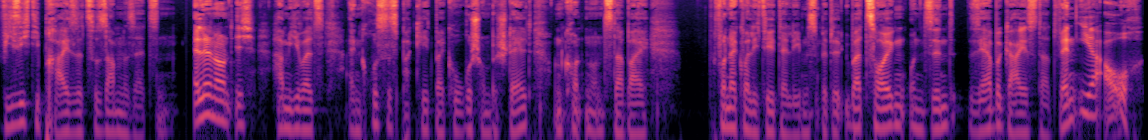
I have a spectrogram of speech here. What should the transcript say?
wie sich die Preise zusammensetzen. Elena und ich haben jeweils ein großes Paket bei Koro schon bestellt und konnten uns dabei von der Qualität der Lebensmittel überzeugen und sind sehr begeistert. Wenn ihr auch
